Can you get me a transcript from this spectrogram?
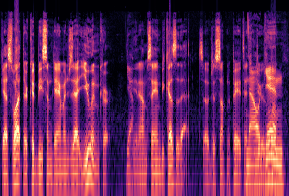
guess what? There could be some damage that you incur. Yeah. You know what I'm saying? Because of that. So just something to pay attention now to. as well.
